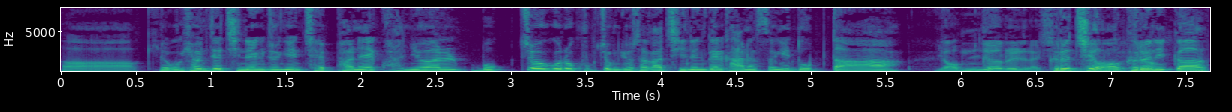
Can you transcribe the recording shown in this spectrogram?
어, 결국 현재 진행 중인 재판에 관여할 목적으로 국정조사가 진행될 가능성이 높다. 염려를 그, 그렇죠. 그러니까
